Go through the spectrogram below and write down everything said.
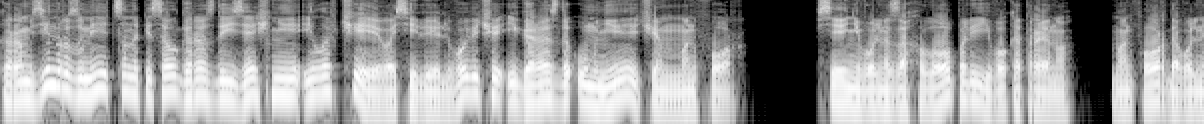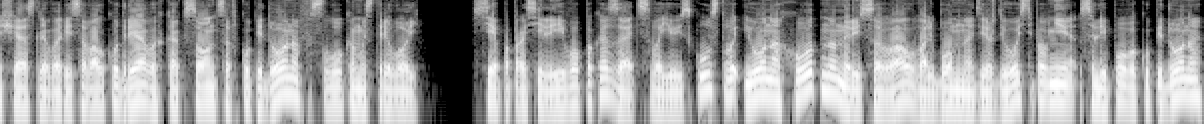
Карамзин, разумеется, написал гораздо изящнее и ловчее Василия Львовича и гораздо умнее, чем Манфор. Все невольно захлопали его Катрену. Манфор довольно счастливо рисовал кудрявых, как солнце в Купидонов, с луком и стрелой. Все попросили его показать свое искусство, и он охотно нарисовал в альбом Надежде Остиповне слепого Купидона,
